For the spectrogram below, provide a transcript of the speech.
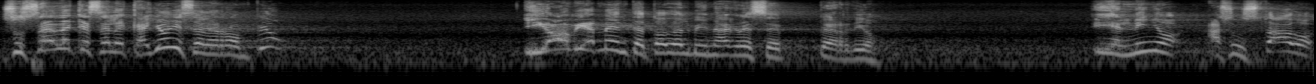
sucede que se le cayó y se le rompió. Y obviamente todo el vinagre se perdió. Y el niño asustado,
